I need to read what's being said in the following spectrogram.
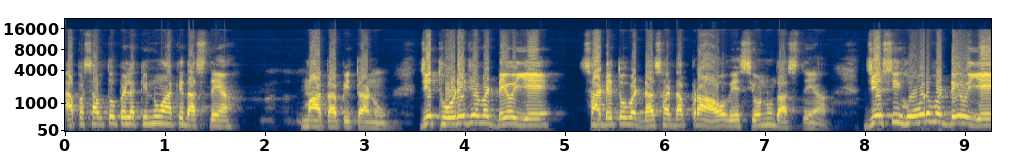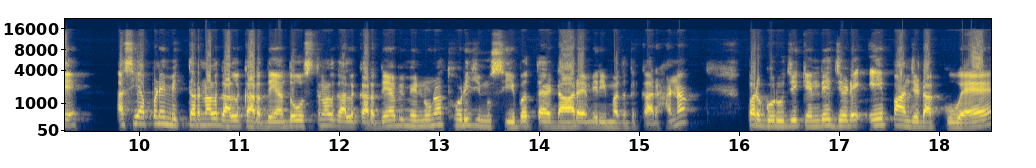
ਆਪਾਂ ਸਭ ਤੋਂ ਪਹਿਲਾਂ ਕਿਹਨੂੰ ਆ ਕੇ ਦੱਸਦੇ ਆ ਮਾਤਾ ਪਿਤਾ ਨੂੰ। ਜੇ ਥੋੜੇ ਜਿਹੇ ਵੱਡੇ ਹੋਈਏ, ਸਾਡੇ ਤੋਂ ਵੱਡਾ ਸਾਡਾ ਭਰਾ ਹੋਵੇ, ਅਸੀਂ ਉਹਨੂੰ ਦੱਸਦੇ ਆ ਜੇ ਅਸੀਂ ਹੋਰ ਵੱਡੇ ਹੋਈਏ, ਅਸੀਂ ਆਪਣੇ ਮਿੱਤਰ ਨਾਲ ਗੱਲ ਕਰਦੇ ਆ ਦੋਸਤ ਨਾਲ ਗੱਲ ਕਰਦੇ ਆ ਵੀ ਮੈਨੂੰ ਨਾ ਥੋੜੀ ਜਿਹੀ ਮੁਸੀਬਤ ਹੈ, ਡਰ ਹੈ, ਮੇਰੀ ਮਦਦ ਕਰ, ਹਨਾ? ਪਰ ਗੁਰੂ ਜੀ ਕਹਿੰਦੇ, ਜਿਹੜੇ ਇਹ ਪੰਜ ਡਾਕੂ ਐ,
